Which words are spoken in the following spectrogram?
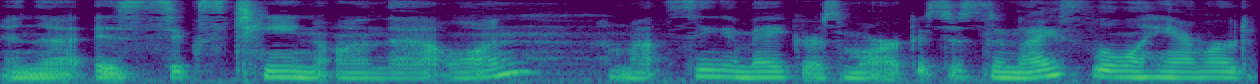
and that is 16 on that one. I'm not seeing a maker's mark. It's just a nice little hammered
